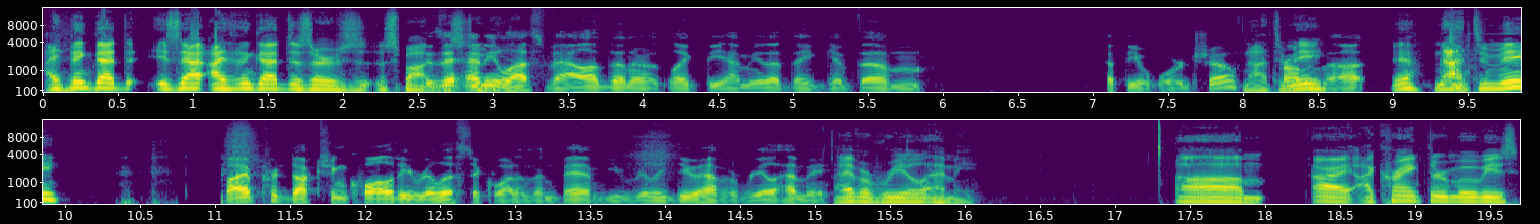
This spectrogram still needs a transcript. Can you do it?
I think that is that I think that deserves a spot. Is it any less valid than a, like the Emmy that they give them at the award show? Not to Probably me. not. Yeah, not to me. Buy a production quality, realistic one, and then bam, you really do have a real Emmy. I have a real Emmy. Um. All right, I cranked through movies.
